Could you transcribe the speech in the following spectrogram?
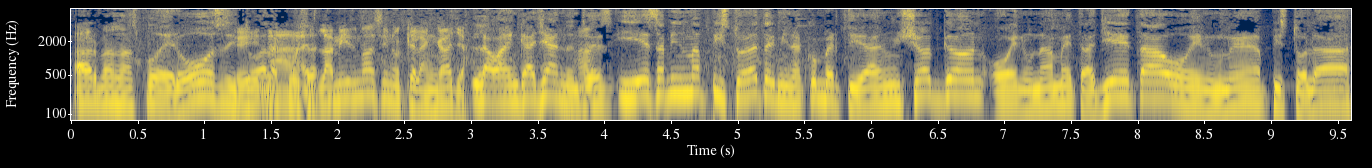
armas más poderosas y Sí, toda la cosa. es la misma, sino que la engalla. La va engallando, Ah. entonces, y esa misma pistola termina convertida en un shotgun o en una metralleta o en una pistola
